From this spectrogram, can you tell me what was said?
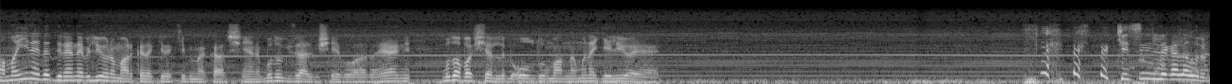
Ama yine de direnebiliyorum arkadaki rakibime karşı yani bu da güzel bir şey bu arada yani bu da başarılı bir olduğum anlamına geliyor yani. Kesin illegal alırım.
